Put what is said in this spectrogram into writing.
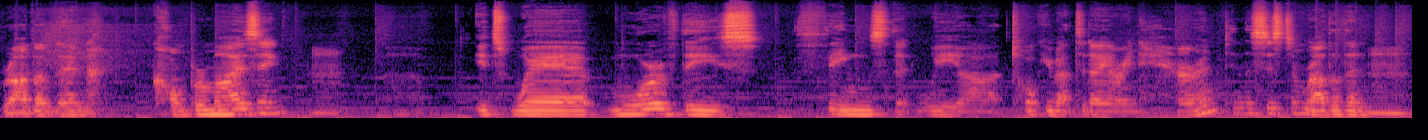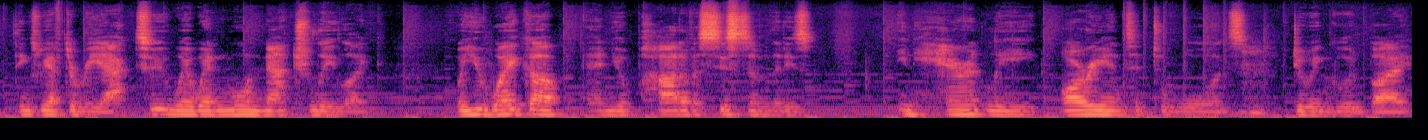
rather than compromising. Mm. it's where more of these things that we are talking about today are inherent in the system rather than Mm. things we have to react to where we're more naturally like where you wake up and you're part of a system that is inherently oriented towards Mm. doing good by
